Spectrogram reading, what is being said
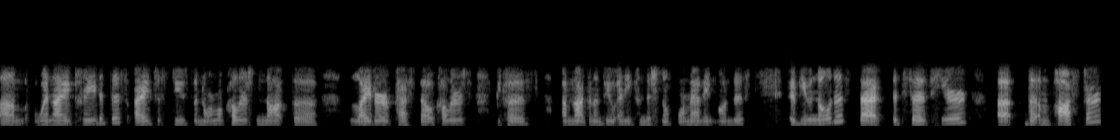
Um, when I created this, I just used the normal colors, not the lighter pastel colors, because I'm not going to do any conditional formatting on this. If you notice that it says here, uh, the imposter,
